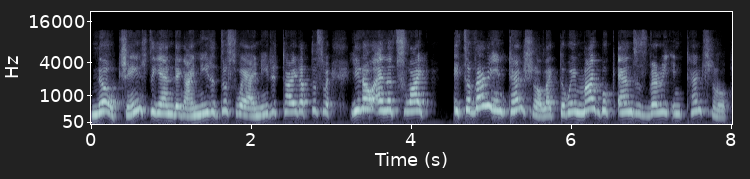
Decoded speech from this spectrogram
no, change the ending. I need it this way. I need it tied up this way. You know, and it's like, it's a very intentional, like the way my book ends is very intentional.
